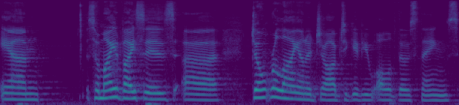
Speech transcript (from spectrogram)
And so my advice is uh, don't rely on a job to give you all of those things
